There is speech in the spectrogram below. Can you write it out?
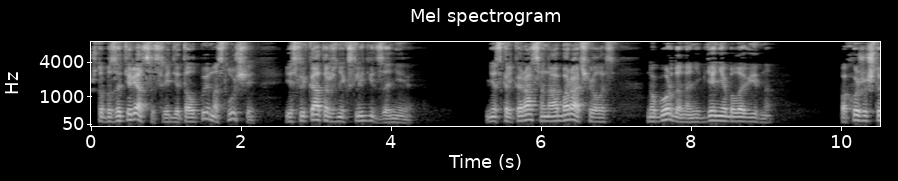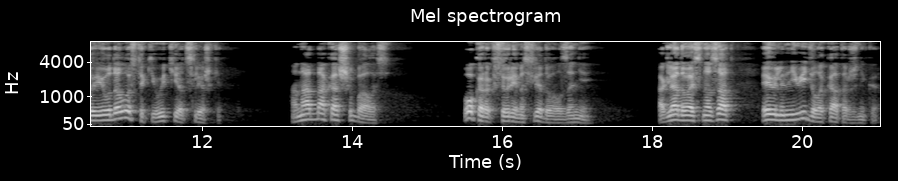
чтобы затеряться среди толпы на случай, если каторжник следит за нею. Несколько раз она оборачивалась, но Гордона нигде не было видно. Похоже, что ей удалось таки уйти от слежки. Она, однако, ошибалась. Окорок все время следовал за ней. Оглядываясь назад, Эвелин не видела каторжника.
